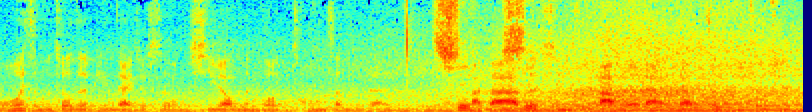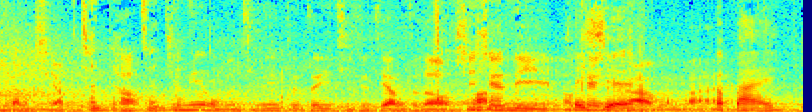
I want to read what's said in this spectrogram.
我为什么做这个平台，就是我们希望能够重整人，是把大家的心思拉回来，到正正确的方向。真的，好，真的。今天我们今天就这一集就这样子喽，谢谢你，谢谢，好，拜拜，拜拜。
